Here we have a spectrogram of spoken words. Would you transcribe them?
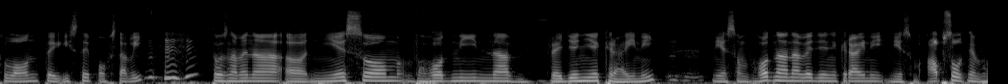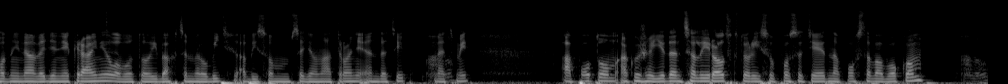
klon tej istej postavy, to znamená, uh, nie som vhodný na vedenie krajiny, Mhm. nie som vhodná na vedenie krajiny, nie som absolútne vhodný na vedenie krajiny, lebo to iba chcem robiť, aby som sedel na tróne and that's it, Áno. Matt Smith. A potom akože jeden celý rod, ktorí sú v podstate jedna postava bokom, Áno.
